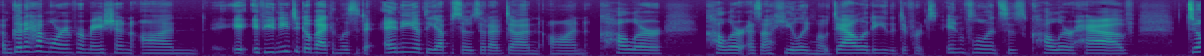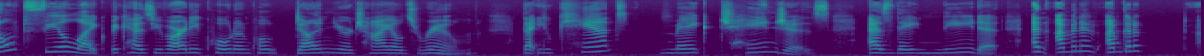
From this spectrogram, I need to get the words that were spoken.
I'm going to have more information on if you need to go back and listen to any of the episodes that I've done on color, color as a healing modality, the different influences color have. Don't feel like because you've already quote unquote done your child's room that you can't make changes as they need it. And I'm going to I'm going to uh,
